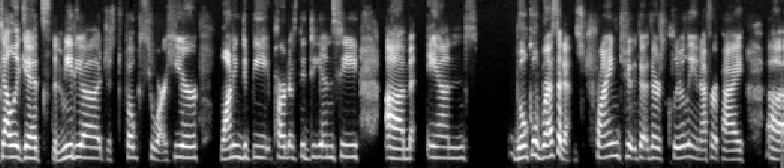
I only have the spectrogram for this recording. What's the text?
delegates, the media, just folks who are here wanting to be part of the DNC, um, and local residents trying to. Th- there's clearly an effort by uh,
